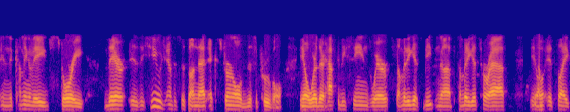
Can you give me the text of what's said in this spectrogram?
in the coming of age story there is a huge emphasis on that external disapproval you know where there have to be scenes where somebody gets beaten up somebody gets harassed. You know it's like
